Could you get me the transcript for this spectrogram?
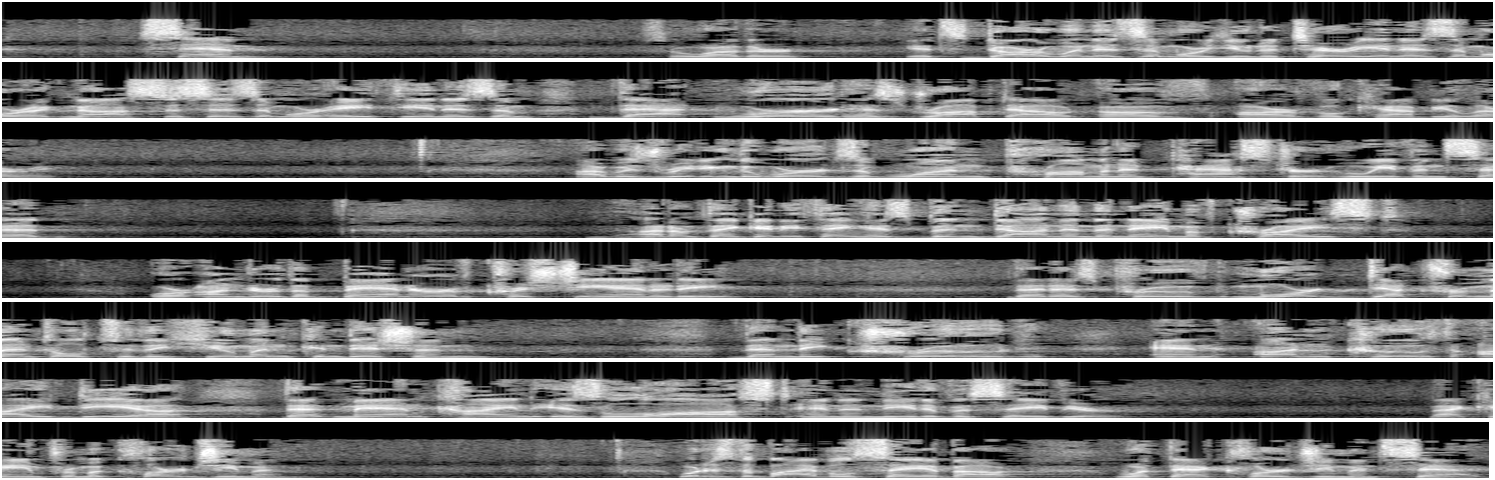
sin. So whether it's Darwinism or Unitarianism or agnosticism or atheism, that word has dropped out of our vocabulary. I was reading the words of one prominent pastor who even said, I don't think anything has been done in the name of Christ or under the banner of Christianity that has proved more detrimental to the human condition than the crude and uncouth idea that mankind is lost and in need of a Savior. That came from a clergyman. What does the Bible say about what that clergyman said?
